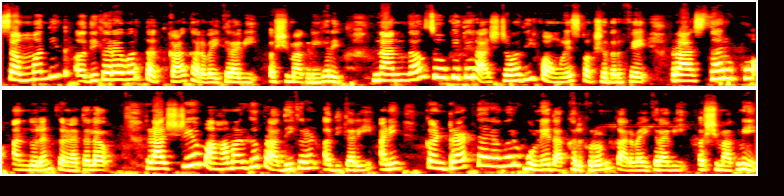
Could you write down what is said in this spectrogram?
संबंधित अधिकाऱ्यावर तत्काळ कारवाई करावी अशी मागणी करीत नांदगाव चौक येथे राष्ट्रवादी काँग्रेस पक्षातर्फे रास्ता रोको आंदोलन करण्यात आलं. राष्ट्रीय महामार्ग प्राधिकरण अधिकारी आणि कंत्राटदारावर गुन्हे दाखल करून कारवाई करावी अशी मागणी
